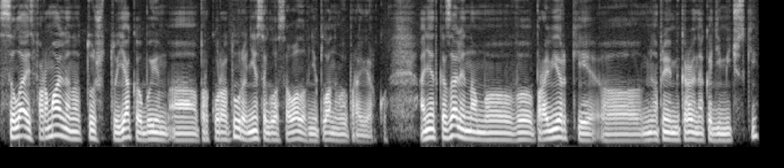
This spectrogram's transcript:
ссылаясь формально на то, что якобы им э, прокуратура не согласовала внеплановую проверку. Они отказали нам э, в проверке, например, микрорайон Академический,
